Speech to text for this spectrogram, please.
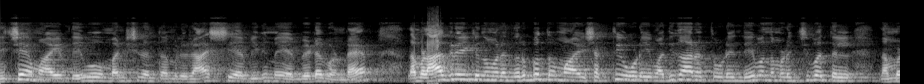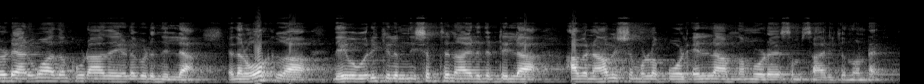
നിശ്ചയമായും ദൈവവും മനുഷ്യനും തമ്മിൽ ഒരു ആശയ വിനിമയ വിടവുണ്ട്. നമ്മൾ ആഗ്രഹിക്കുന്ന പോലെ നിർബന്ധമായ ശക്തിയോടെയും അധികാരത്തോടെയും ദൈവം നമ്മുടെ ജീവിതത്തിൽ നമ്മളുടെ അനുവാദം കൂടാതെ ഇടപെടുന്നില്ല. എന്നാൽ ഓർക്കുക ദൈവം ഒരിക്കലും നിശബ്ദനായിരുന്നിട്ടില്ല. അവൻ ആവശ്യമുള്ളപ്പോൾ എല്ലാം നമ്മോട് സംസാരിക്കുന്നുണ്ട്.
